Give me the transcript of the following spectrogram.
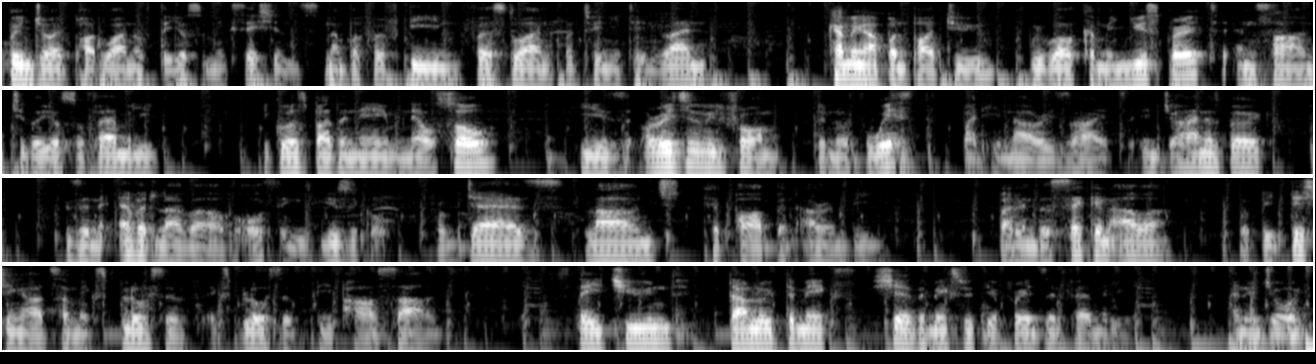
Hope you enjoyed part one of the Yosemite sessions, number 15, first one for 2021. Coming up on part two, we welcome a new spirit and sound to the Yoso family. He goes by the name Nelsoul. He is originally from the Northwest, but he now resides in Johannesburg. He's an avid lover of all things musical, from jazz, lounge, hip hop, and R&B. But in the second hour, we'll be dishing out some explosive, explosive deep house sounds. Stay tuned, download the mix, share the mix with your friends and family, and enjoy.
